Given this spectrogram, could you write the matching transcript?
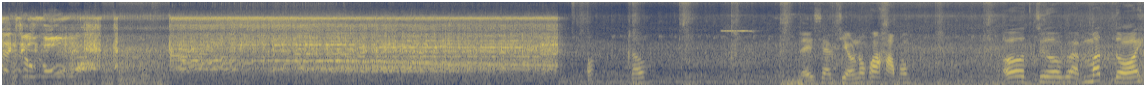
Là triệu phú đâu? Để xem chiều nó khoa học không. Ơ, chưa bạn mất rồi.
